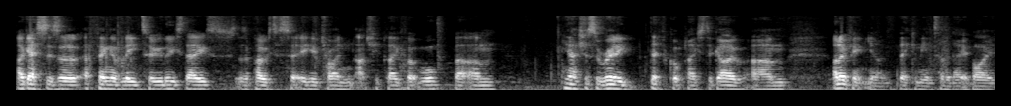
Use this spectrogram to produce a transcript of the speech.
I guess is a, a thing of League Two these days, as opposed to City who try and actually play football. But um, yeah, it's just a really difficult place to go. Um, I don't think you know they can be intimidated by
